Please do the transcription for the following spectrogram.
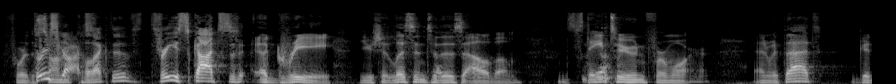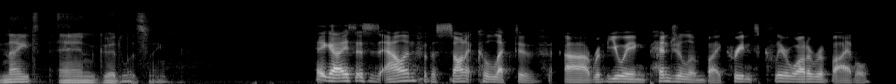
for the Three Sonic Scots. Collective. Three Scots agree. You should listen to this album. Stay tuned for more. And with that, good night and good listening. Hey guys, this is Alan for the Sonic Collective, uh, reviewing Pendulum by Creedence Clearwater Revival.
